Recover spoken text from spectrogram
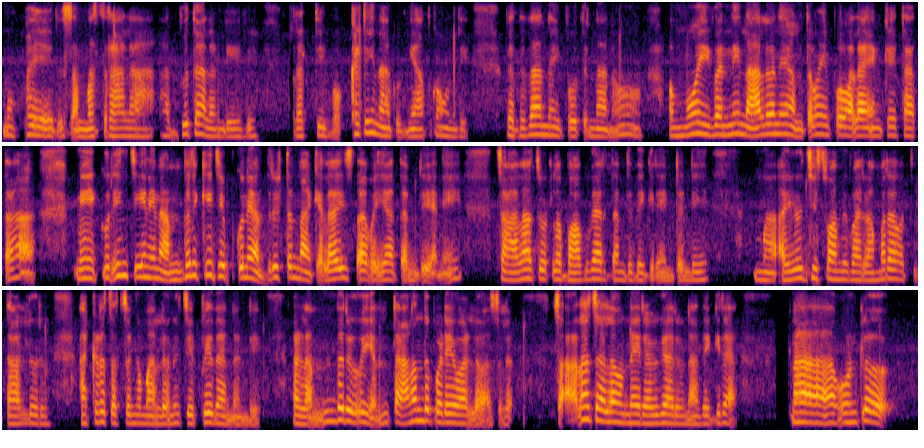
ముప్పై ఐదు సంవత్సరాల అద్భుతాలండి ఇవి. ప్రతి ఒక్కటి నాకు జ్ఞాపకం ఉంది. పెద్దదాన్ని అయిపోతున్నాను. అమ్మో! ఇవన్నీ నాలోనే అంతమైపోవాలా ఎంకే తాత? మీ గురించి నేను అందరికీ చెప్పుకునే అదృష్టం నాకు ఎలా ఇస్తావయ్యా తండ్రి అని చాలా చోట్ల బాబుగారి తండ్రి దగ్గర ఏంటండి? మా అయోధ్య స్వామి వారు అమరావతి తాళ్ళూరు అక్కడ సత్సంగమాల్లోనూ చెప్పేదాన్నండి. వాళ్ళందరూ ఎంత ఆనందపడేవాళ్ళు అసలు. చాలా చాలా ఉన్నాయి రవి గారు నా దగ్గర. నా ఒంట్లో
